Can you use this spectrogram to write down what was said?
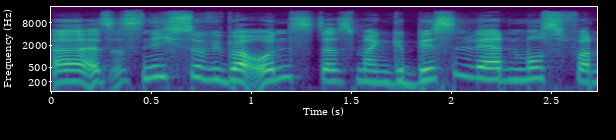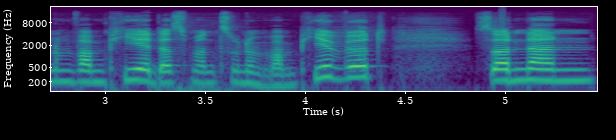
äh, es ist nicht so wie bei uns, dass man gebissen werden muss von einem Vampir, dass man zu einem Vampir wird, sondern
